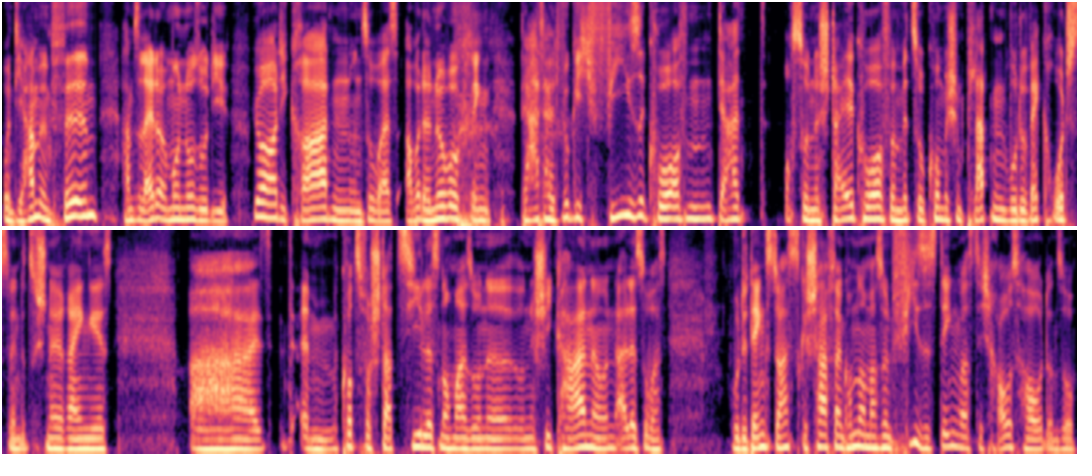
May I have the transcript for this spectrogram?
Und die haben im Film, haben sie leider immer nur so die, ja, die Geraden und sowas. Aber der Nürburgring, der hat halt wirklich fiese Kurven. Der hat auch so eine Steilkurve mit so komischen Platten, wo du wegrutschst, wenn du zu schnell reingehst. Ah, ähm, kurz vor Stadtziel ist nochmal so eine, so eine Schikane und alles sowas wo du denkst, du hast es geschafft, dann kommt noch mal so ein fieses Ding, was dich raushaut und so.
